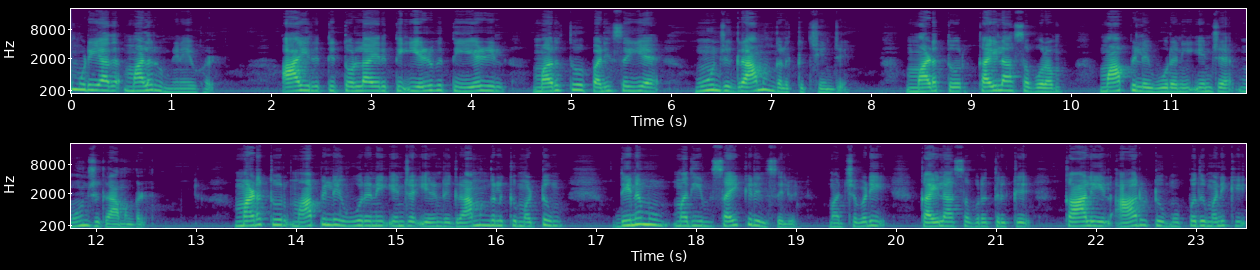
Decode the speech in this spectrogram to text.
முடியாத மலரும் நினைவுகள். ஆயிரத்தி தொள்ளாயிரத்தி எழுபத்தி ஏழில் மருத்துவ பணி செய்ய மூன்று கிராமங்களுக்கு சென்றேன். மடத்தூர் கைலாசபுரம் மாப்பிள்ளை ஊரணி என்ற மூன்று கிராமங்கள். மடத்தூர் மாப்பிள்ளை ஊரணி என்ற இரண்டு கிராமங்களுக்கு மட்டும் தினமும் மதியம் சைக்கிளில் செல்வேன். மற்றபடி கைலாசபுரத்திற்கு காலையில் ஆறு டு முப்பது மணிக்கு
